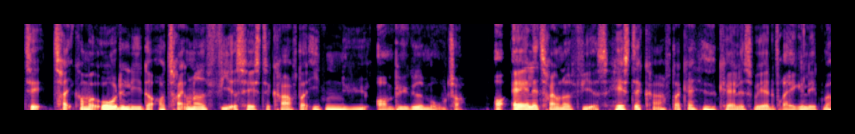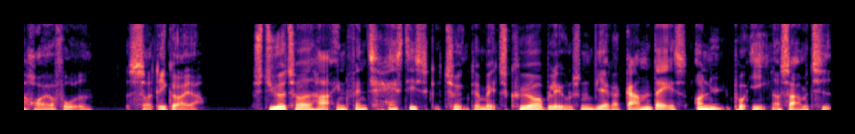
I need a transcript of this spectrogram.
til 3,8 liter og 380 hestekræfter i den nye ombyggede motor. Og alle 380 hestekræfter kan hidkaldes ved at vrikke lidt med højrefoden. Så det gør jeg. Styretøjet har en fantastisk tyngde, mens køreoplevelsen virker gammeldags og ny på en og samme tid.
